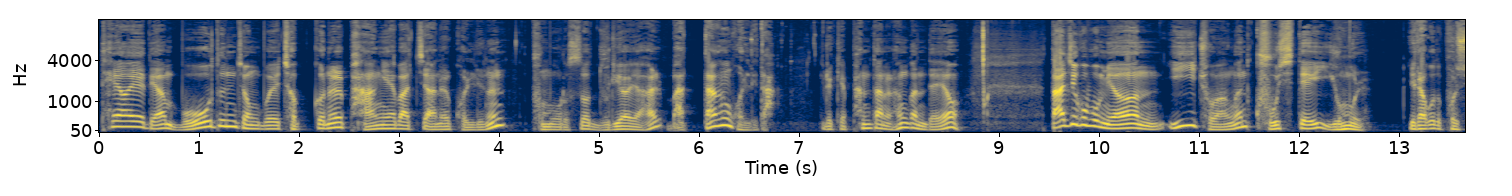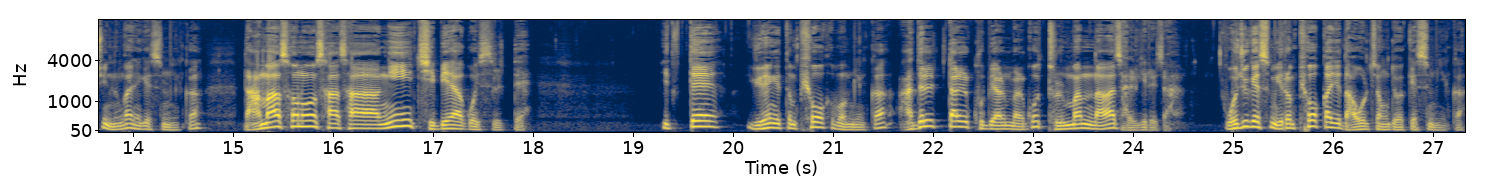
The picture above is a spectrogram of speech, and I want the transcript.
태아에 대한 모든 정보의 접근을 방해받지 않을 권리는 부모로서 누려야 할 마땅한 권리다. 이렇게 판단을 한 건데요. 따지고 보면 이 조항은 구시대의 유물이라고도 볼 수 있는 거 아니겠습니까? 남아 선호 사상이 지배하고 있을 때 이때 유행했던 표어가 뭡니까? 아들 딸 구별 말고 둘만 낳아 잘 기르자. 오죽했으면 이런 표어까지 나올 정도였겠습니까?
